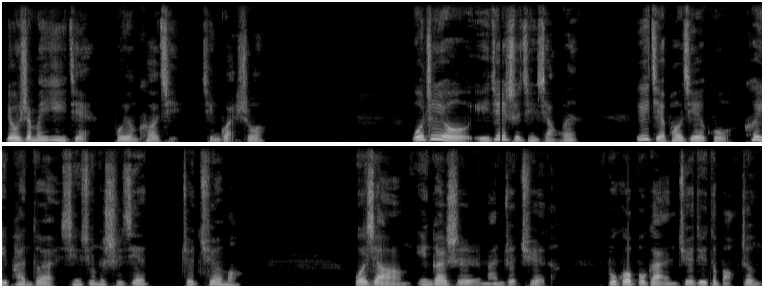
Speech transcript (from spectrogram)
有什么意见不用客气，尽管说。我只有一件事情想问：以解剖结果可以判断行凶的时间准确吗？我想应该是蛮准确的，不过不敢绝对的保证了。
